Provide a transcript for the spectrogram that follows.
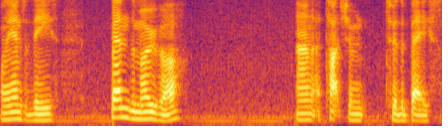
on the ends of these, bend them over and attach them to the base.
